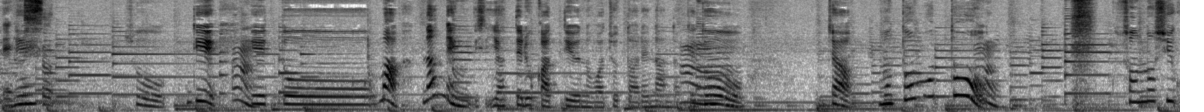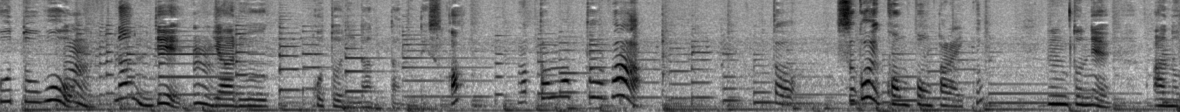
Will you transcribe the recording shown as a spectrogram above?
だよね。そう。でうん。えっ、とまあ何年やってるかっていうのはちょっとあれなんだけど、うん。じゃあもともうとんその仕事うをん。なんでうん。やることになったんですか？もともとはとすごい根本からいく？うんとねあの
